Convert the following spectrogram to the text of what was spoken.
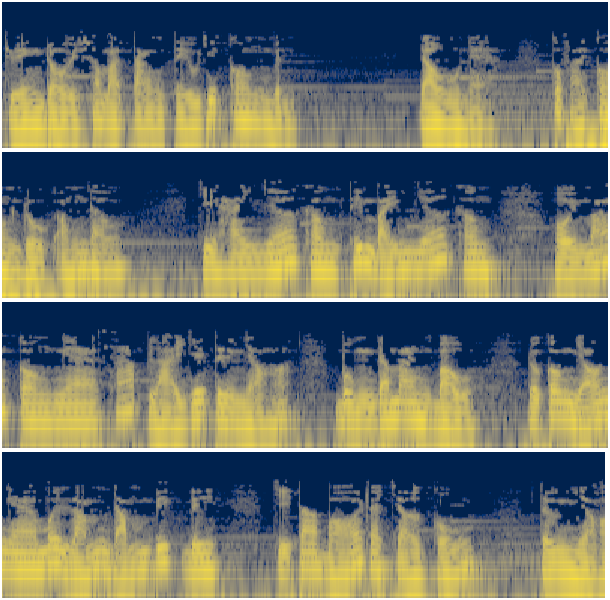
chuyện rồi sao mà tặng tiểu với con mình? Đâu nè, Có phải con ruột ổng đâu? Chị hai nhớ không, thím bảy nhớ không? Hồi má con Nga sáp lại với từ nhỏ Bụng đã mang bầu Rồi con nhỏ Nga mới lẩm đẩm biết đi Chị ta bỏ ra chợ cũ. Từ nhỏ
